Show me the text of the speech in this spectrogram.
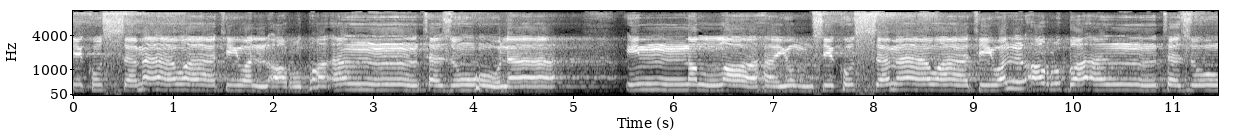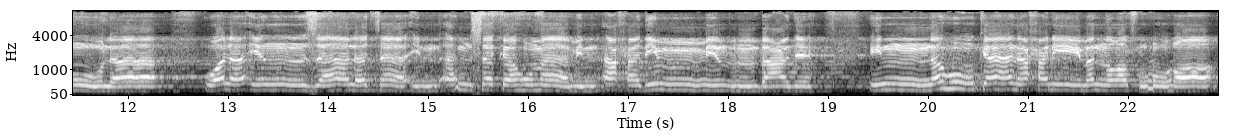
يمسك السماوات والأرض أن تزولا. إن الله يمسك السماوات والأرض أن تزولا. ولئن زالتا إن أمسكهما من أحد من بعده إنه كان حليما غفورا.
